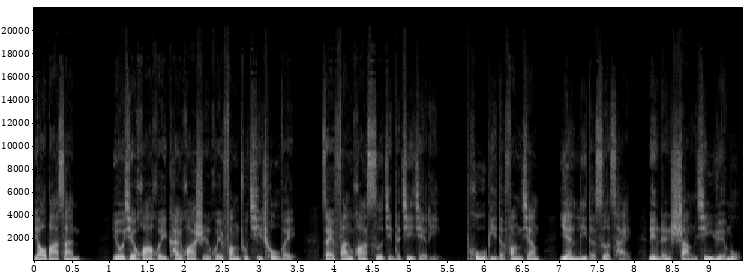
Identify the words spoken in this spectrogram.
幺八三，有些花卉开花时会放出其臭味，在繁花似锦的季节里，扑鼻的芳香、艳丽的色彩，令人赏心悦目、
